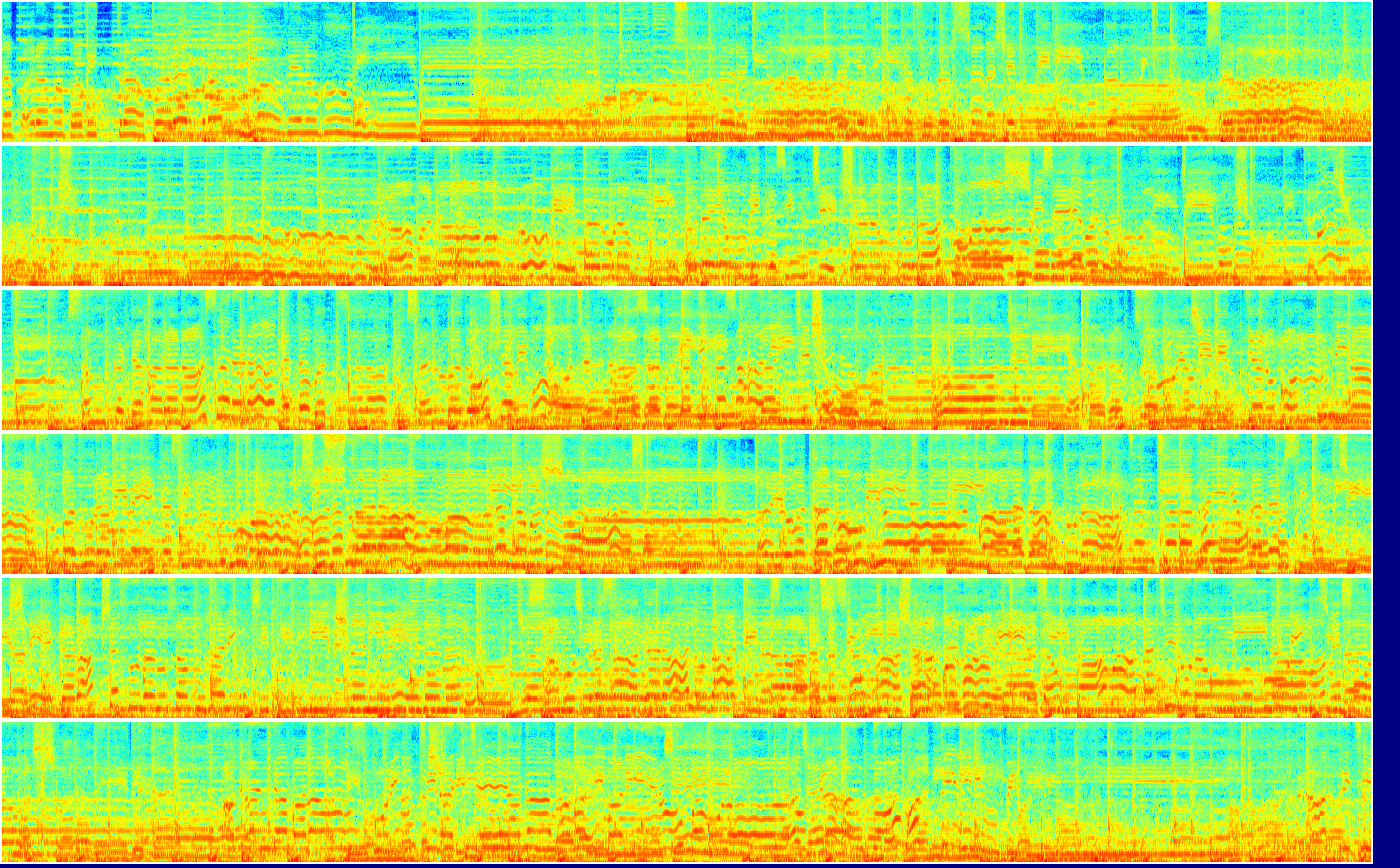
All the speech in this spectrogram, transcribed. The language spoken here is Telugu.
పరమ పరమపవిత్ర పరబ్రహ్మ వెలుగు నీవే. సుందర గిరుల మీద ఎదిగిన సుదర్శన శక్తి నీవు కను విందు రక్షింపు. రామనామం రోగే తరుణం క్షణం. రాకుమారుడి సేవలో దోష విమోచకుడా సద్గతి ప్రసాదించే శోభన ఆంజనేయ సూర్యుని విద్యను పొందిన సుమధుర వివేక సింధువా శిష్యుల అనేక రాక్షసులను సంహరించి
